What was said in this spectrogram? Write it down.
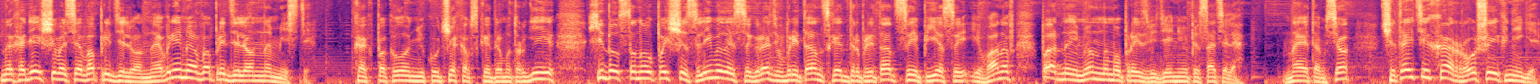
находящегося в определенное время в определенном месте. Как поклоннику чеховской драматургии, Хиддлстону посчастливилось сыграть в британской интерпретации пьесы «Иванов» по одноименному произведению писателя. На этом все. Читайте хорошие книги.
